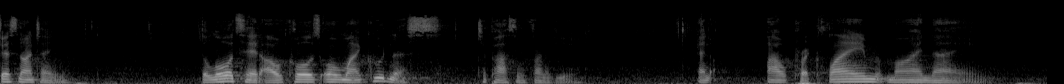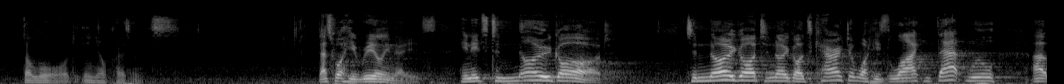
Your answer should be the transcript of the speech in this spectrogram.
Verse 19 The Lord said, I will cause all my goodness to pass in front of you, and I'll proclaim my name, the Lord, in your presence. That's what he really needs. He needs to know God. To know God, to know God's character, what he's like. That will uh,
